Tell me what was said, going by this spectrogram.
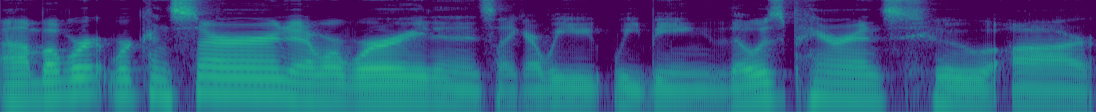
um, but we're we're concerned and we're worried, and it's like, are we we being those parents who are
